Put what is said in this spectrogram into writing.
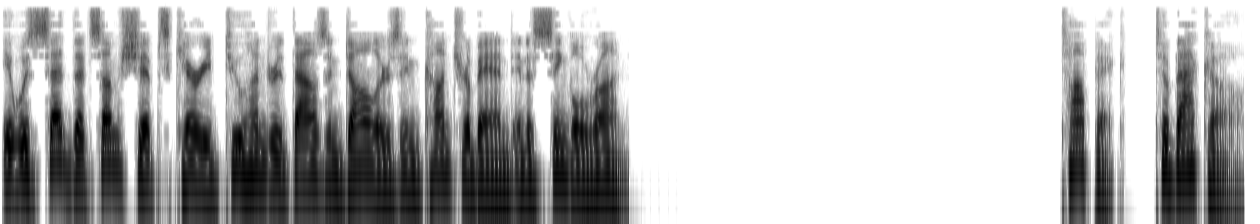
It was said that some ships carried $200,000 in contraband in a single run. Tobacco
